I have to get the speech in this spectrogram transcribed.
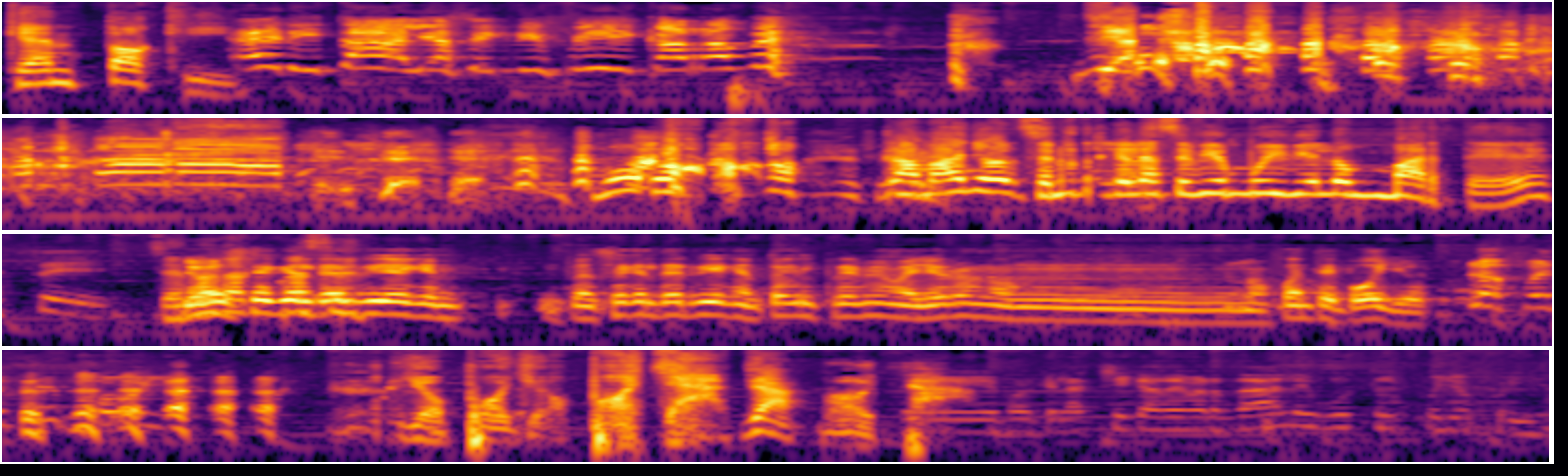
Kentucky. En Italia significa Rafael. Camaño, se nota que le hace bien muy bien los martes, ¿eh? Se Yo nota pensé que, el hace- derby de Ken- pensé que el derby de Kentucky el premio mayor era un- una fuente de pollo. La fuente de pollo. Pollo, pollo, polla, ya. Sí, porque a la chica de verdad le gusta el pollo frito.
